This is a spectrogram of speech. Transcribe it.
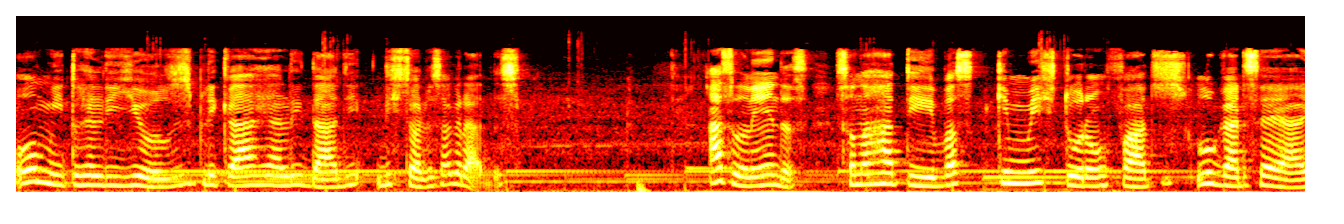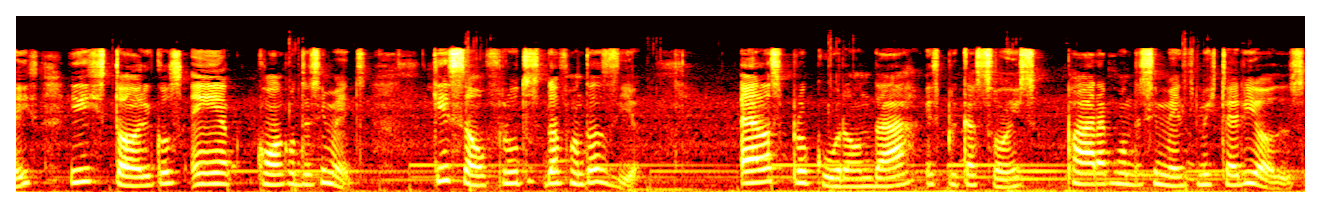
O mito religioso explica a realidade de histórias sagradas. As lendas são narrativas que misturam fatos, lugares reais e históricos em, com acontecimentos, que são frutos da fantasia. Elas procuram dar explicações para acontecimentos misteriosos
